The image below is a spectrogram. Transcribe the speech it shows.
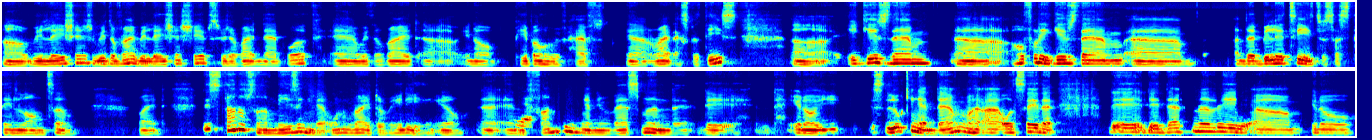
Uh, relationship with the right relationships, with the right network, and with the right, uh, you know, people who have uh, right expertise. Uh, it gives them, uh, hopefully, it gives them uh, the ability to sustain long term right? These startups are amazing in their own right already, you know, uh, and Yeah. funding and investment. They, you know, you, just looking at them, I would say that they they definitely, um, you know,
